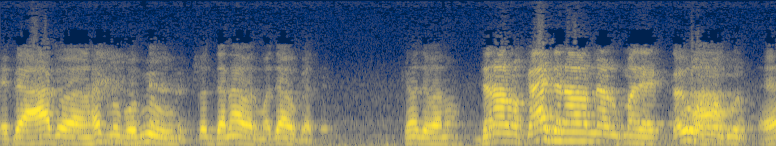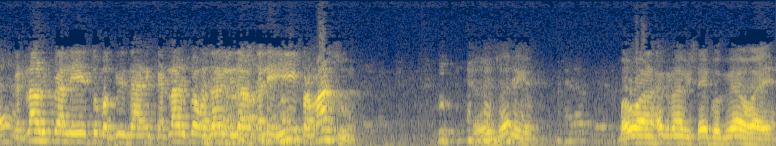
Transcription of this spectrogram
એટલે આ જો અણહકનું ભોગવ્યું તો જનાવર મજા આવ કે છે? ક્યાં જવાનું? જનાવર કયા જનાવરના રૂપમાં જાય કયું? કેટલા રૂપિયા લે તો બકરી થાય કેટલા રૂપિયા વધારે લીધા અને એ પ્રમાણ શું? છે ને બહુ અણહક ના વિષય ભોગવ્યા હોય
